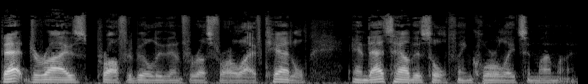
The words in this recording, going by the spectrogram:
That derives profitability then for us for our live cattle. And that's how this whole thing correlates in my mind.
